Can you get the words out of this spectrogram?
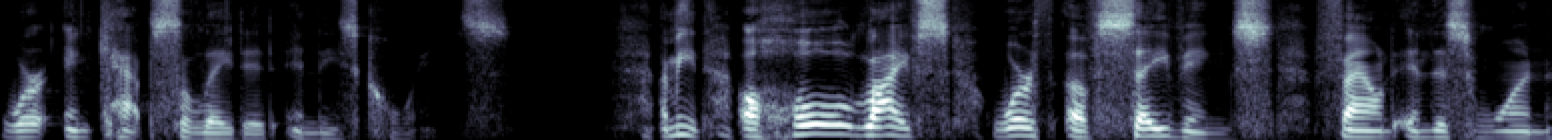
were encapsulated in these coins. I mean, a whole life's worth of savings found in this one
